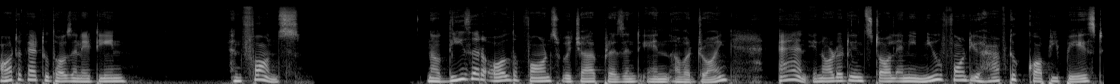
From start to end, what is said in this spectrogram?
AutoCAD 2018 and fonts. Now these are all the fonts which are present in our drawing and in order to install any new font you have to copy paste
